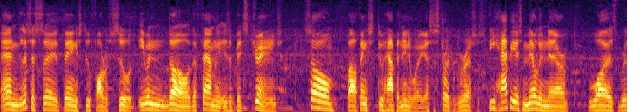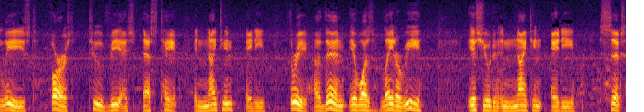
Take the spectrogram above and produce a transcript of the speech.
And let's just say things do follow suit even though the family is a bit strange so, well, things do happen anyway as the story progresses. The Happiest Millionaire was released first to VHS tape in 1983. Uh, then it was later reissued in 1986,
